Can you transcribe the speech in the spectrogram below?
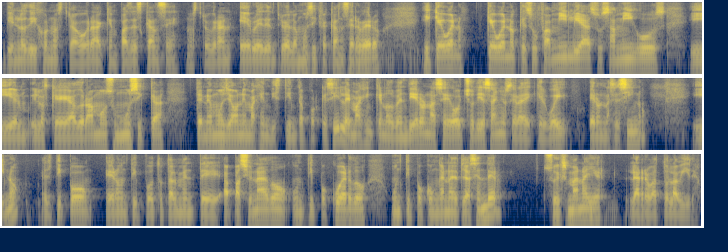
Bien lo dijo nuestra hora, que en paz descanse, nuestro gran héroe dentro de la música cancerbero. Y qué bueno, qué bueno que su familia, sus amigos y, los que adoramos su música tenemos ya una imagen distinta. Porque sí, la imagen que nos vendieron hace 8 o 10 años era de que el güey era un asesino. Y no, el tipo era un tipo totalmente apasionado, un tipo cuerdo, un tipo con ganas de trascender. Su ex manager le arrebató la vida.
